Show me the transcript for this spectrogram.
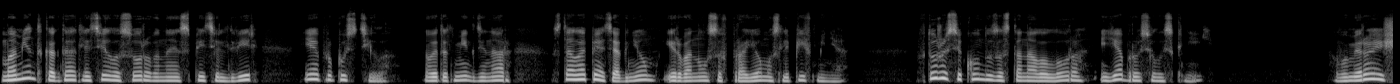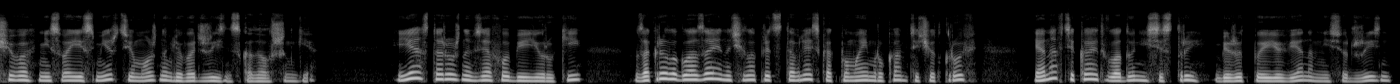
Момент, когда отлетела сорванная с петель дверь, я пропустила. В этот миг Динар стал опять огнем и рванулся в проем, ослепив меня. В ту же секунду застонала Лора, и я бросилась к ней. «В умирающего не своей смертью можно вливать жизнь», — сказал Шинге. Я, осторожно взяв обе ее руки, закрыла глаза и начала представлять, как по моим рукам течет кровь, и она втекает в ладони сестры, бежит по ее венам, несет жизнь.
